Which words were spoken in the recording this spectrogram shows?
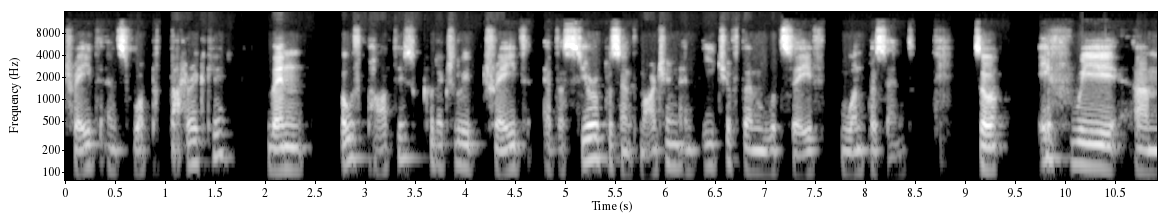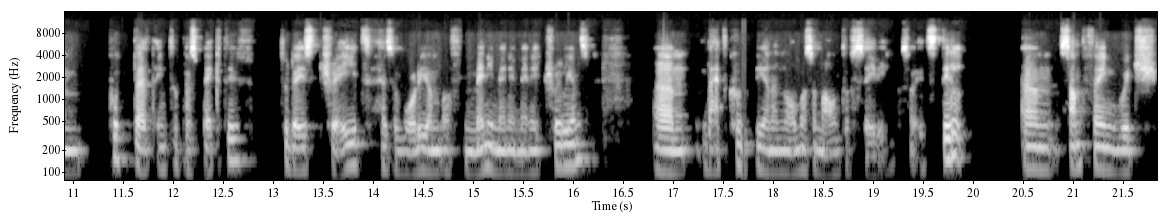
trade and swap directly, then both parties could actually trade at a 0% margin and each of them would save 1%. So if we um, put that into perspective, today's trade has a volume of many, many, many trillions. Um, that could be an enormous amount of saving. So it's still um, something which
